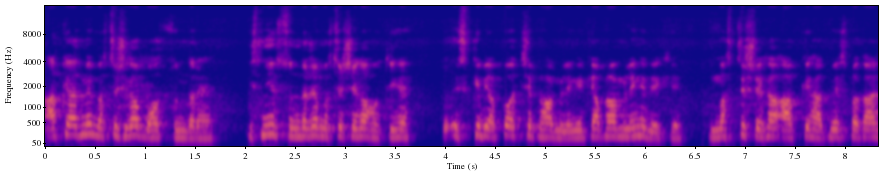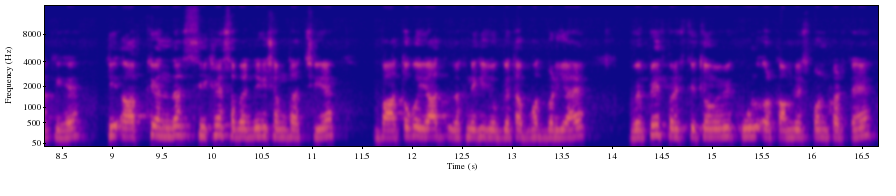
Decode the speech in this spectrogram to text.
आपके हाथ में मस्तिष्का बहुत सुंदर है इतनी सुंदर जब मस्तिष्का होती है तो इसके भी आपको अच्छे प्रभाव मिलेंगे। क्या प्रभाव मिलेंगे? देखिए, मस्तिष्क रेखा आपके हाथ में इस प्रकार की है कि आपके अंदर सीखने, समझने की क्षमता अच्छी है बातों को याद रखने की योग्यता बहुत बढ़िया है। विपरीत परिस्थितियों में भी कूल और काम रिस्पॉन्ड करते हैं।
